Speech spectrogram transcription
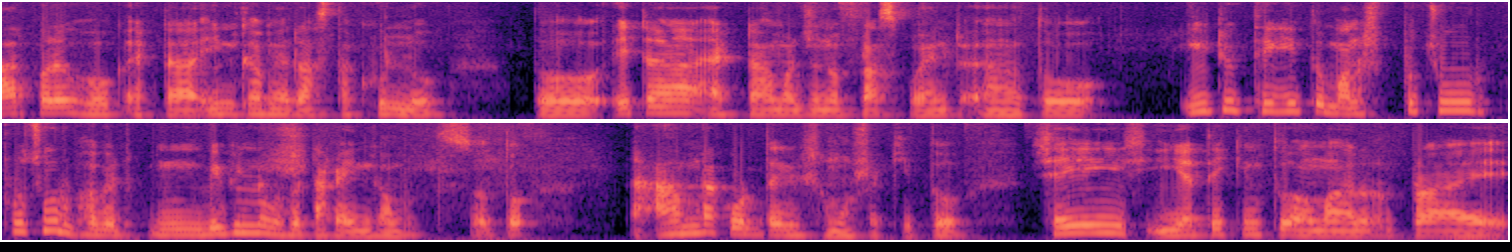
তারপরেও হোক, একটা ইনকামের রাস্তা খুললো। তো এটা একটা আমার জন্য প্লাস পয়েন্ট তো ইউটিউব থেকেই তো মানুষ প্রচুর, প্রচুরভাবে বিভিন্নভাবে টাকা ইনকাম করতেছে। তো আমরা করতে সমস্যা কি? তো সেই ইয়াতে কিন্তু আমার প্রায়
